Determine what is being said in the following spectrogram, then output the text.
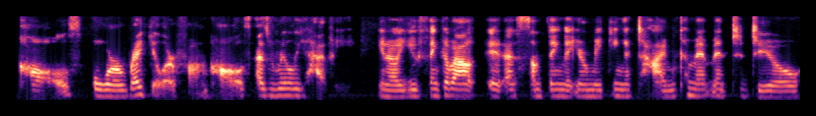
calls or regular phone calls as really heavy. You know, you think about it as something that you're making a time commitment to do.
